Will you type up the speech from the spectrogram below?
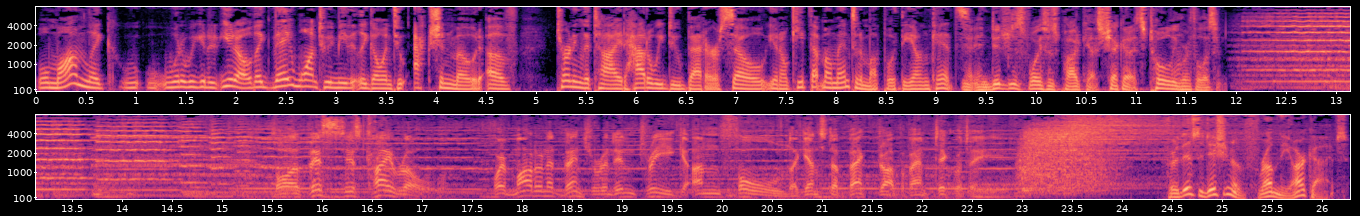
Well, mom, like, w- what are we going to, you know, like they want to immediately go into action mode of turning the tide. How do we do better? So, you know, keep that momentum up with the young kids. Yeah, Indigenous Voices podcast. Check it out. It's totally worth a listen. For this is Cairo, where modern adventure and intrigue unfold against a backdrop of antiquity. For this edition of From the Archives,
